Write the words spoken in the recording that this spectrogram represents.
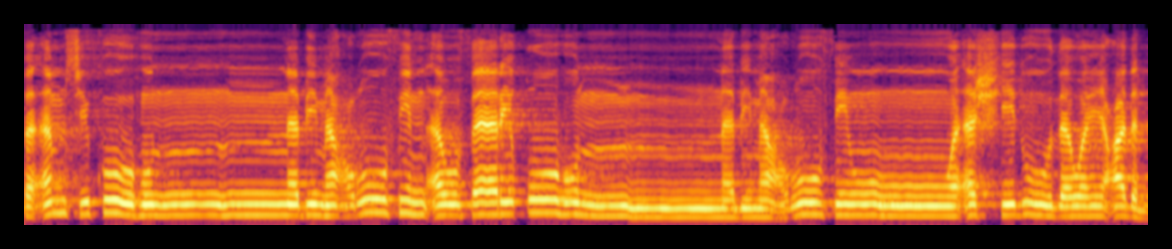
فَأَمْسِكُوهُنَّ بِمَعْرُوفٍ أَوْ فَارِقُوهُنَّ بِمَعْرُوفٍ وَأَشْهِدُوا ذَوَيْ عَدْلٍ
